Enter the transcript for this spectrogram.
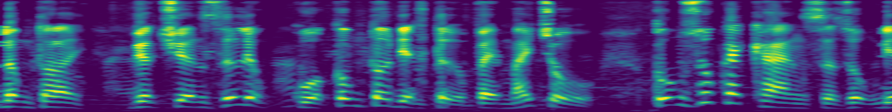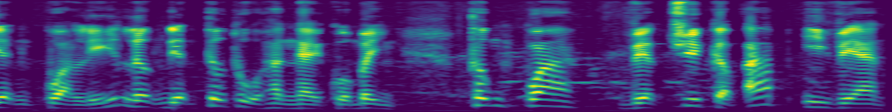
Đồng thời, việc truyền dữ liệu của công tơ điện tử về máy chủ cũng giúp khách hàng sử dụng điện quản lý lượng điện tiêu thụ hàng ngày của mình thông qua việc truy cập app EVN.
